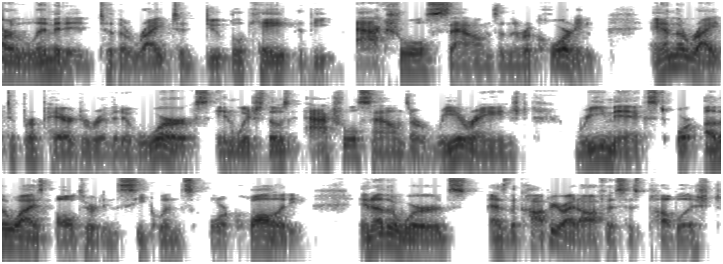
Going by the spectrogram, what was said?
are limited to the right to duplicate the actual sounds in the recording and the right to prepare derivative works in which those actual sounds are rearranged, remixed, or otherwise altered in sequence or quality. In other words, as the Copyright Office has published,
